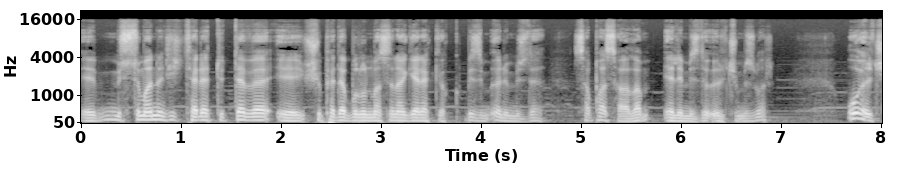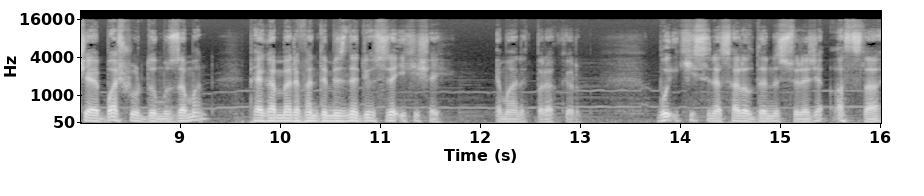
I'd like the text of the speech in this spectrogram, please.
e, Müslümanın hiç tereddütte ve e, şüphede bulunmasına gerek yok. Bizim önümüzde sapasağlam elimizde ölçümüz var. O ölçüye başvurduğumuz zaman Peygamber Efendimiz ne diyor? Size iki şey emanet bırakıyorum. Bu ikisine sarıldığınız sürece asla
